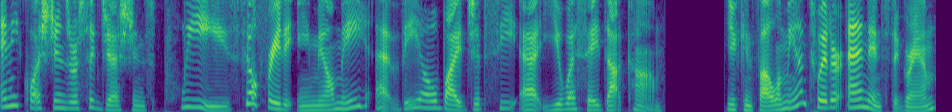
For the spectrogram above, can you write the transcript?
any questions or suggestions, please feel free to email me at vobygypsy at usa.com. You can follow me on Twitter and Instagram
